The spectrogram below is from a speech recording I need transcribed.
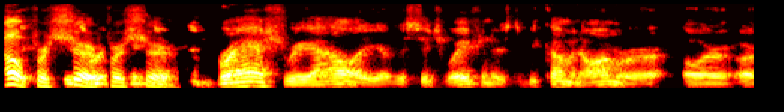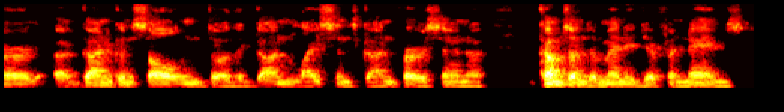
oh, for sure, for sure. The, brash reality of the situation is to become an armorer or, or a gun consultant or the gun licensed gun person. Or, comes under many different names.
